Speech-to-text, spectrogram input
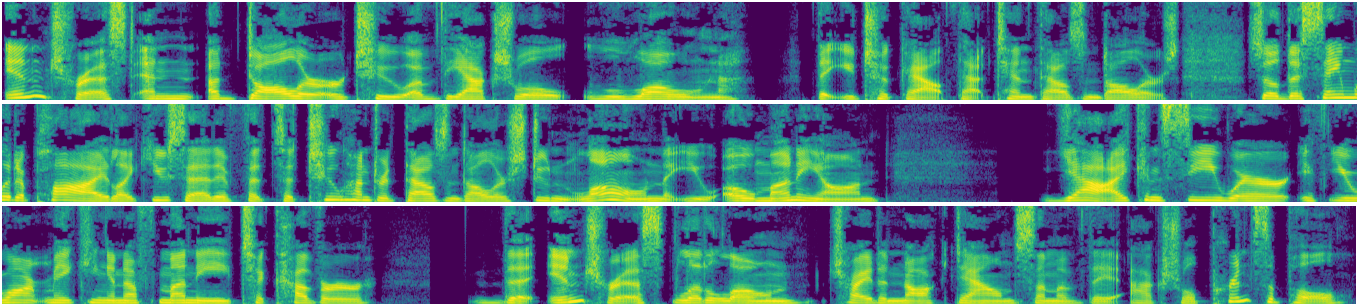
interest and a dollar or two of the actual loan that you took out, that $10,000. So the same would apply, like you said, if it's a $200,000 student loan that you owe money on. Yeah, I can see where if you aren't making enough money to cover the interest, let alone try to knock down some of the actual principal,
